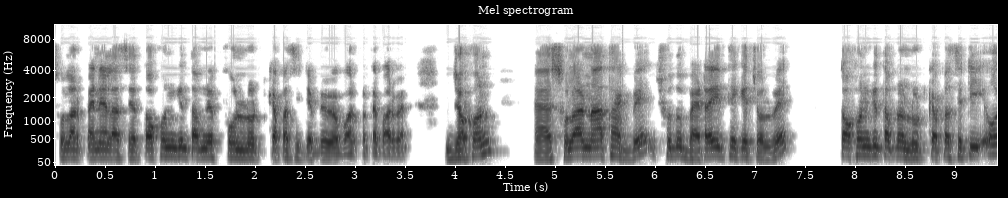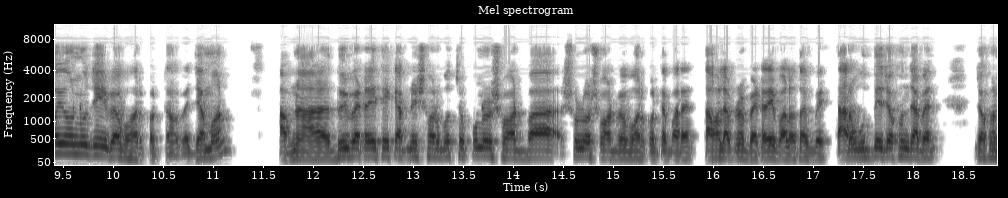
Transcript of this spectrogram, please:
সোলার প্যানেল আছে, তখন কিন্তু আপনি ফুল লোড ক্যাপাসিটি আপনি ব্যবহার করতে পারবেন। যখন সোলার না থাকবে, শুধু ব্যাটারি থেকে চলবে, তখন কিন্তু আপনার লোড ক্যাপাসিটি ওই অনুযায়ী ব্যবহার করতে হবে। যেমন আপনার দুই ব্যাটারি থেকে আপনি সর্বোচ্চ পনেরোশো ওয়াট বা ষোলোশো ওয়াট ব্যবহার করতে পারেন, তাহলে আপনার ব্যাটারি ভালো থাকবে। তার উদ্দে যখন যাবেন, যখন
